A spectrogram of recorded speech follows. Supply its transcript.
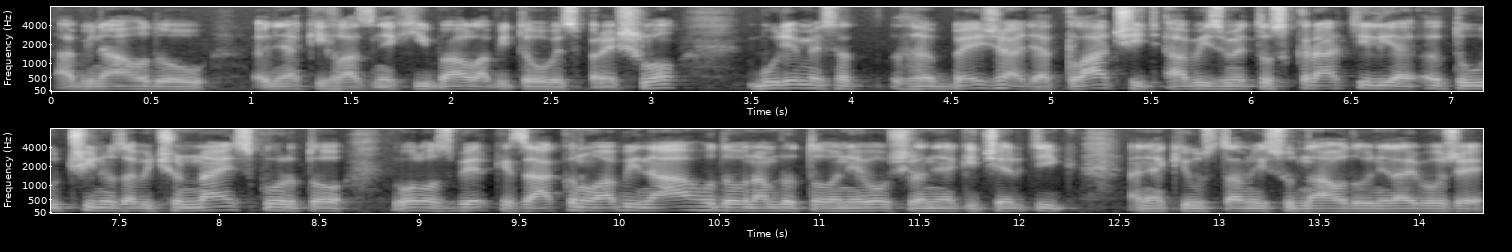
aby náhodou nejaký hlas nechýbal, aby to vôbec prešlo. Budeme sa bežať a tlačiť, aby sme to skrátili, tú účinnosť, aby čo najskôr to bolo v zbierke zákonov, aby náhodou nám do toho nevošiel nejaký čertík a nejaký ústavný súd náhodou, nedaj Bože,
